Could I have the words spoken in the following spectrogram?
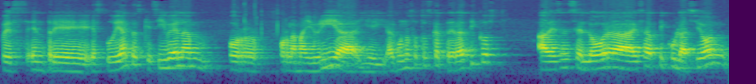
pues entre estudiantes que sí velan por, por la mayoría y, algunos otros catedráticos, a veces se logra esa articulación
